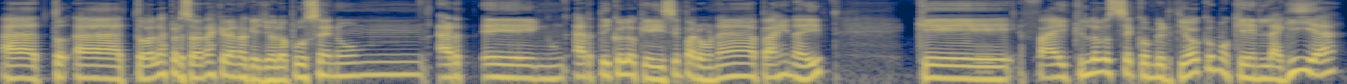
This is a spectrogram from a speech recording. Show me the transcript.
a, todas las personas que, bueno, que yo lo puse en un, en un artículo que hice para una página ahí, que Fight Club se convirtió como que en la guía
